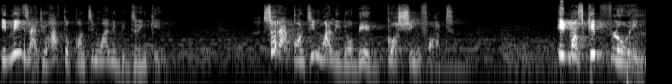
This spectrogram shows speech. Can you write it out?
It means that you have to continually be drinking. So that continually there will be a gushing forth. It must keep flowing.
